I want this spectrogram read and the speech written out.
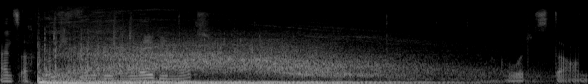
1.8.0 spiele gegen Lady Mod. Rot ist down.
